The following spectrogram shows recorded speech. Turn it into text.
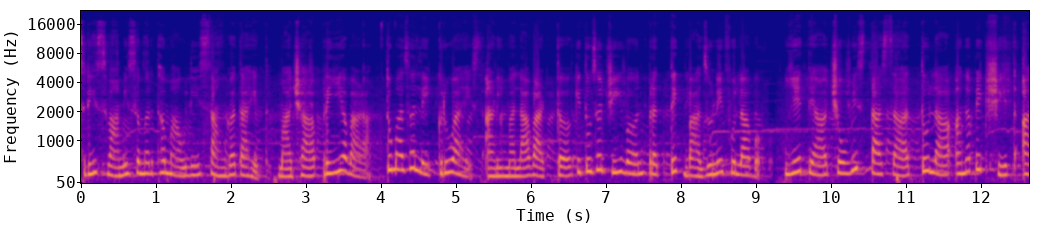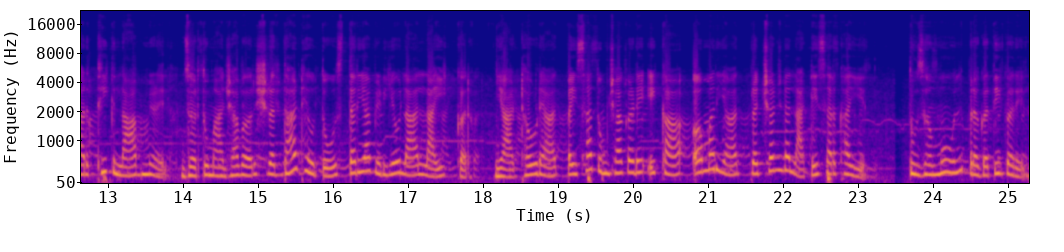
श्री स्वामी समर्थ माऊली सांगत आहेत माझ्या प्रिय बाळा तू माझं लेकरू आहेस आणि मला वाटतं की तुझं जीवन प्रत्येक बाजूने फुलावं. येत्या चोवीस तासात तुला अनपेक्षित आर्थिक लाभ मिळेल. जर तू माझ्यावर श्रद्धा ठेवतोस तर या व्हिडिओला लाईक कर. या आठवड्यात पैसा तुमच्याकडे एका अमर्याद प्रचंड लाटेसारखा येईल. तुझं मूल प्रगती करेल.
